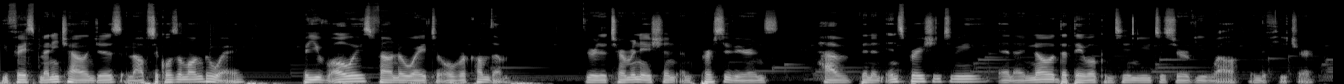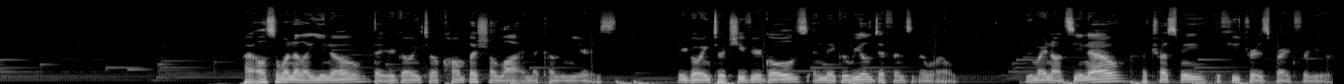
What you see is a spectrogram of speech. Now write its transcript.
You faced many challenges and obstacles along the way, but you've always found a way to overcome them. Your determination and perseverance have been an inspiration to me, and I know that they will continue to serve you well in the future. I also want to let you know that you're going to accomplish a lot in the coming years. You're going to achieve your goals and make a real difference in the world. You might not see now, but trust me, the future is bright for you.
